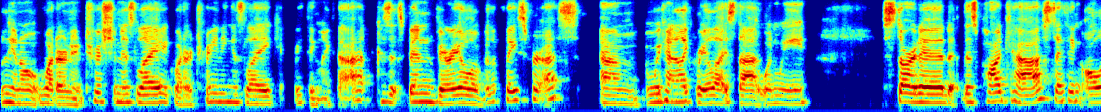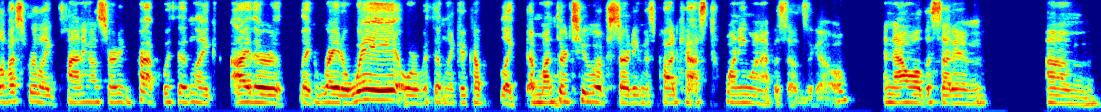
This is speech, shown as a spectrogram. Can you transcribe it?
you know what our nutrition is like what our training is like everything like that because it's been very all over the place for us um, and we kind of like realized that when we started this podcast i think all of us were like planning on starting prep within like either like right away or within like a couple like a month or two of starting this podcast 21 episodes ago. And now all of a sudden um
